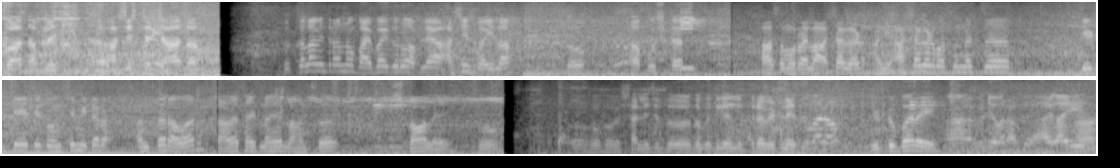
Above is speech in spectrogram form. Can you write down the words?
स्वाद आपल्या आशिषच्या चहाचा. तर चला मित्रांनो बाय बाय करू आपल्या आशिष भाईला. सो हा पोस्टर हा समोर राहिला आशागड आणि आशागडपासूनच दीडशे ते दोनशे मीटर अंतरावर डाव्या साईडला हे लहानसं स्टॉल आहे. सो हो हो शालेचे दो दोघं तिघे मित्र भेटलेत. युट्यूबर आहे. हाँ हाँ.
